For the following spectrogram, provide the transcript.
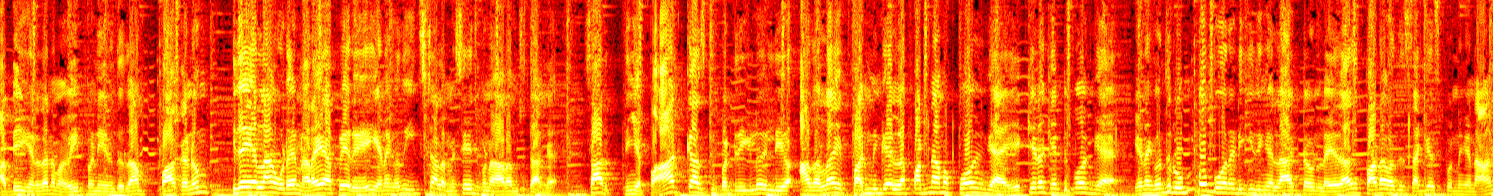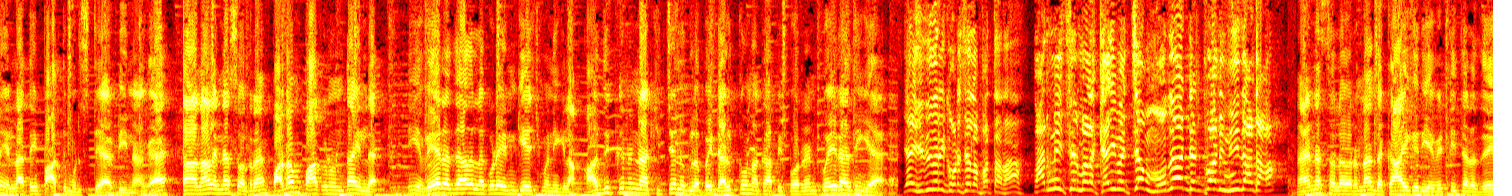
அப்படிங்கறத நம்ம வெயிட் பண்ணி இருந்து தான் பார்க்கணும். இதையெல்லாம் கூட நிறைய பேர் எனக்கு வந்து இன்ஸ்டால மெசேஜ் பண்ண ஆரம்பிச்சுட்டாங்க. சார் நீங்க பாட்காஸ்ட் பண்றீங்களோ இல்லையோ அதெல்லாம் பண்ணுங்க. இல்ல பண்ணாம போங்க. எக்கேடோ கெட்டு போங்க. எனக்கு வந்து ரொம்ப போர் அடிக்குதுங்க லாக்டவுன்ல ஏதாவது படம் வந்து சஜஸ்ட் பண்ணுங்க. நானும் எல்லாத்தையும் பார்த்து முடிச்சுட்டேன் அப்படின்னாங்க. அதனால என்ன சொல்றேன்? படம் பார்க்கணும்னு தான் இல்ல. நீங்க வேற ஏதாவதுல கூட என்கேஜ் பண்ணிக்கலாம். அதுக்குன்னு நான் கிச்சனுக்குள்ள போய் டல்கோனா காப்பி போடுறேன்னு போயிடாதீங்க. ஏன் இதுவரைக்கும் உடச்சல பத்தாதா? பர்னிச்சர் மேல கை வச்சா முதல் டெட் பாடி நீதான்டா. நான் என்ன சொல்ல வரேன்னா இந்த காய்கறியை வெட்டி தரது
